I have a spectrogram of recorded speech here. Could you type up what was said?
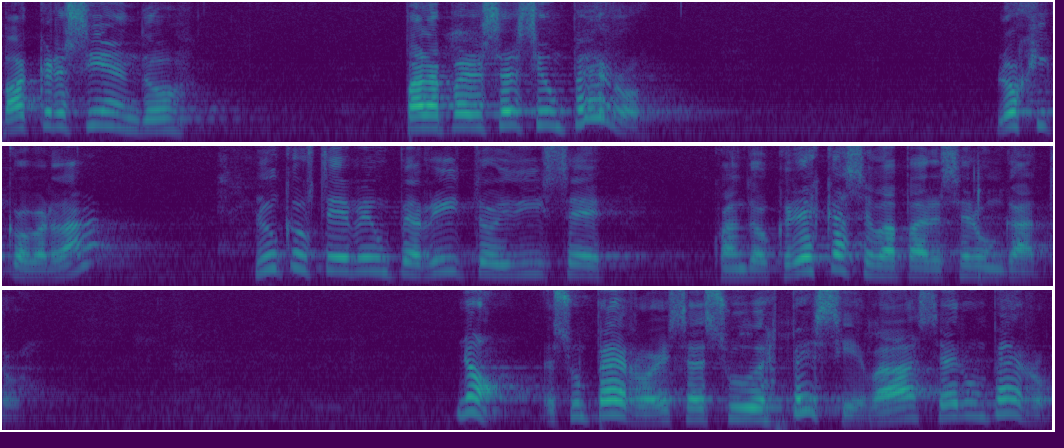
va creciendo para parecerse a un perro. Lógico, ¿verdad? Nunca usted ve un perrito y dice, cuando crezca se va a parecer a un gato. No, es un perro, esa es su especie, va a ser un perro.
